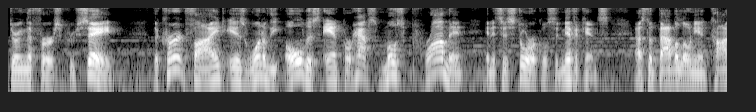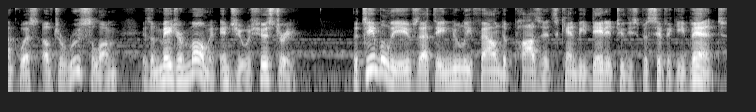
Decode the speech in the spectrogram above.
during the First Crusade. The current find is one of the oldest and perhaps most prominent in its historical significance, as the Babylonian conquest of Jerusalem is a major moment in Jewish history. The team believes that the newly found deposits can be dated to the specific event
